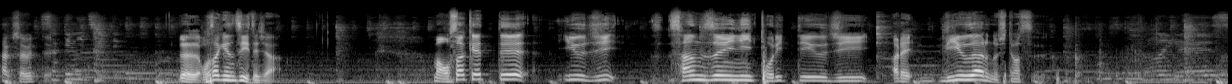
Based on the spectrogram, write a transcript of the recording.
早く喋って。酒について。でお酒についてじゃあ。まあお酒っていう字三髄に鳥っていう字あれ理由があるの知ってます？ないです。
